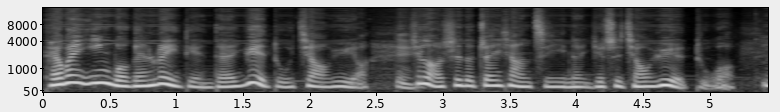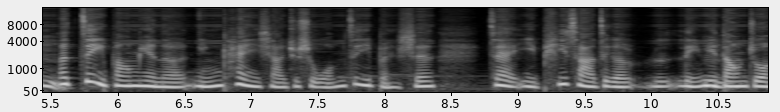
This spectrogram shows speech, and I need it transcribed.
台湾、英国跟瑞典的阅读教育哦。其实老师的专项之一呢，也就是教阅读哦。嗯那这一方面呢，您看一下，就是我们自己本身。在以披萨这个领域当中，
